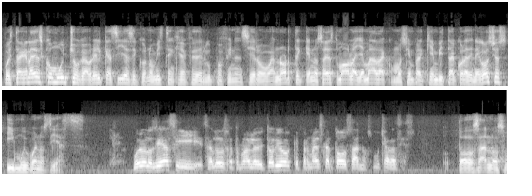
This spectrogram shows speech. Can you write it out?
Pues te agradezco mucho, Gabriel Casillas, economista en jefe del Grupo Financiero Banorte, que nos hayas tomado la llamada, como siempre, aquí en Bitácora de Negocios, y muy buenos días. Muy buenos días y saludos a tu amable auditorio, que permanezcan todos sanos. Muchas gracias. Todos sanos.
